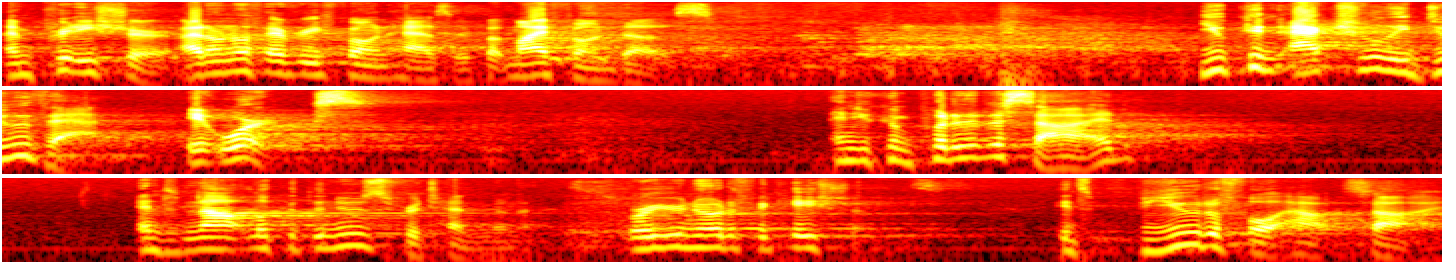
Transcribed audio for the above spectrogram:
I'm pretty sure. I don't know if every phone has it, but my phone does. You can actually do that. It works. And you can put it aside and not look at the news for 10 minutes or your notifications. It's beautiful outside.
